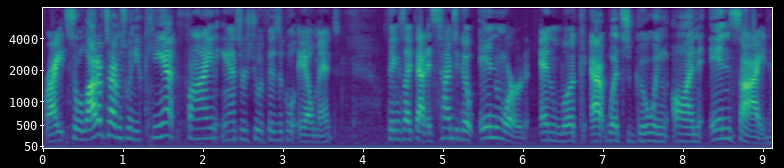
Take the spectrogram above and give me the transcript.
Right? So a lot of times when you can't find answers to a physical ailment, things like that, it's time to go inward and look at what's going on inside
